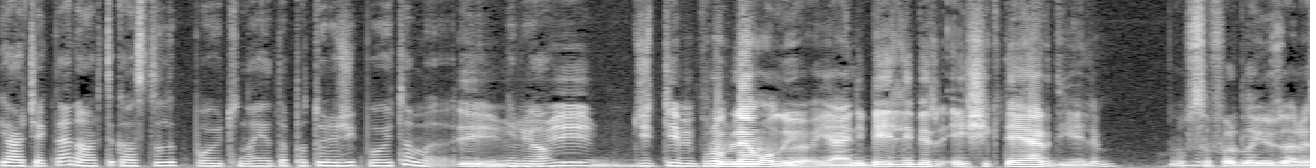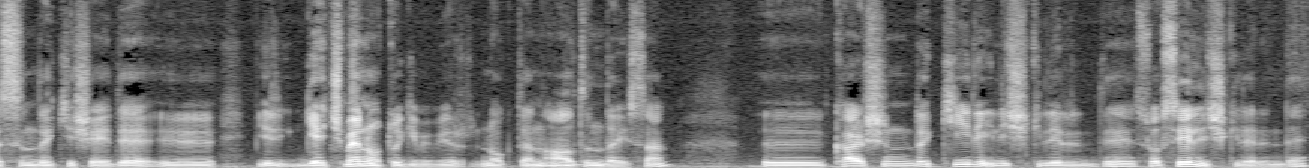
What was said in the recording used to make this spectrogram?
gerçekten artık hastalık boyutuna ya da patolojik boyuta mı e, giriyor? Ee, ciddi bir problem oluyor. Yani belli bir eşik değer diyelim. O sıfırla yüz arasındaki şeyde e, bir geçme notu gibi bir noktanın hı hı. altındaysan e, karşındakiyle ilişkilerinde, sosyal ilişkilerinde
